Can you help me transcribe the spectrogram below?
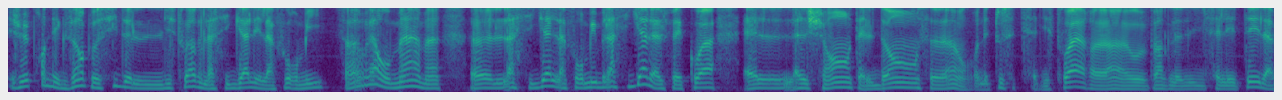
je vais prendre l'exemple aussi de l'histoire de la cigale et la fourmi. Ça revient au même. Hein. Euh, la cigale, la fourmi. Mais la cigale, elle fait quoi? Elle, elle chante, elle danse. Hein. On connaît tous cette, cette histoire. Hein. C'est l'été, la,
